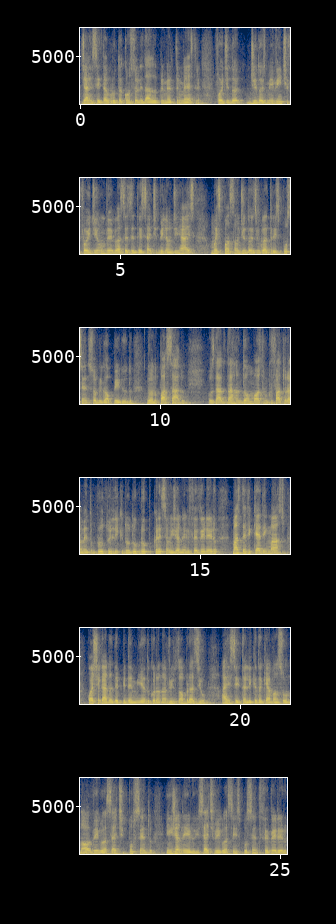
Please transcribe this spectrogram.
Já a receita bruta consolidada do primeiro trimestre foi de, do, de 2020 foi de 1,67 bilhão de reais, uma expansão de 2,3% sobre igual período do ano passado. Os dados da Randon mostram que o faturamento bruto e líquido do grupo cresceu em janeiro e fevereiro, mas teve queda em março com a chegada da epidemia do coronavírus ao Brasil. A receita líquida que avançou 9,7% em janeiro e 7,6% em fevereiro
